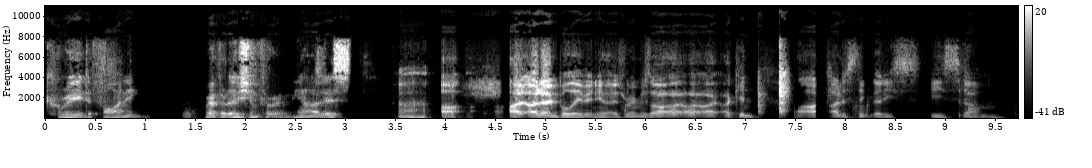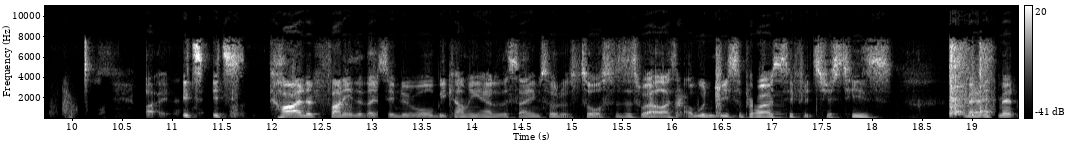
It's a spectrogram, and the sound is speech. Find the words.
career-defining revolution for him. You know, this Uh, I, I don't believe any of those rumors. I I, I- can I, I just think that he's he's um it's it's kind of funny that they seem to all be coming out of the same sort of sources as well. I, I wouldn't be surprised if it's just his management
